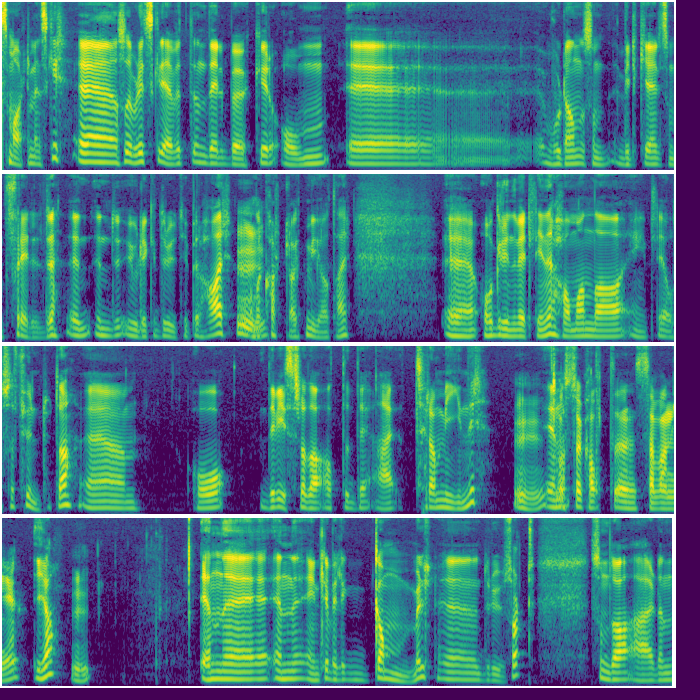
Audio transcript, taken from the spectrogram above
smarte mennesker. Eh, så det er blitt skrevet en del bøker om eh, hvordan, som, hvilke liksom, foreldre en, en, ulike druetyper har. Man har kartlagt mye av dette her. Eh, og grønne veltliner har man da egentlig også funnet ut av. Eh, og det viser seg da at det er traminer. Mm, En- Også kalt uh, savanier. Ja. Mm. En, eh, en egentlig veldig gammel eh, druesort, som da er den,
